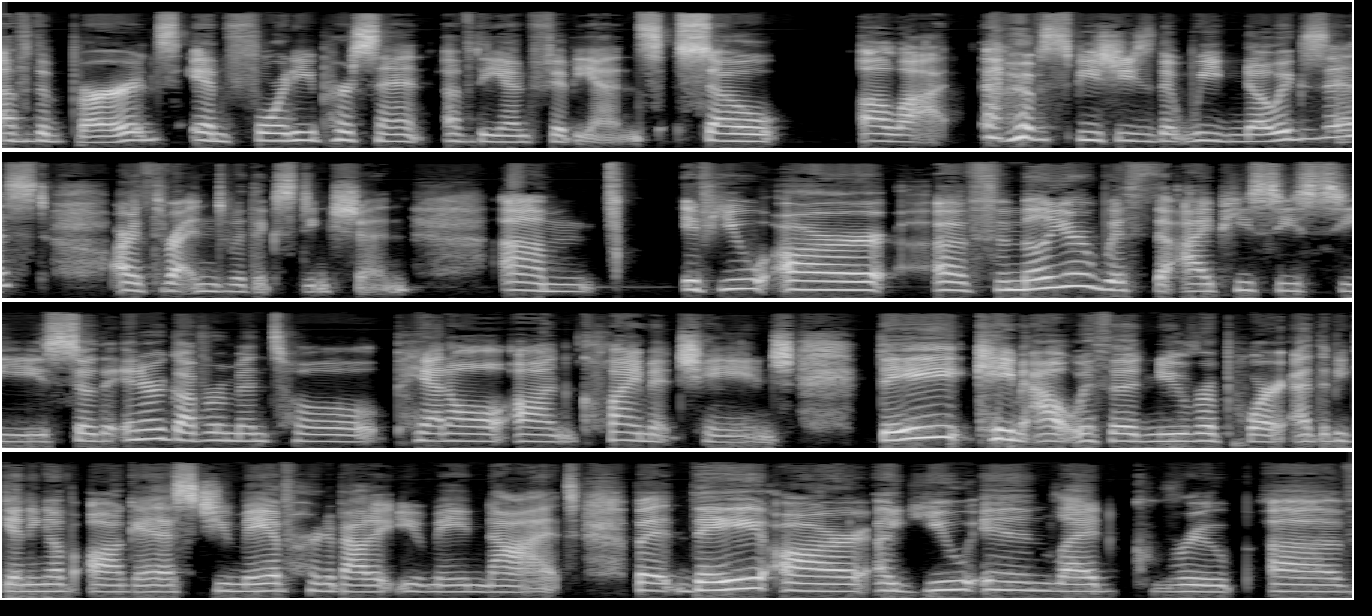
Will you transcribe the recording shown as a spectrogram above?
of the birds and 40% of the amphibians. So, a lot of species that we know exist are threatened with extinction. Um, if you are uh, familiar with the IPCC, so the Intergovernmental Panel on Climate Change, they came out with a new report at the beginning of August. You may have heard about it, you may not, but they are a UN-led group of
